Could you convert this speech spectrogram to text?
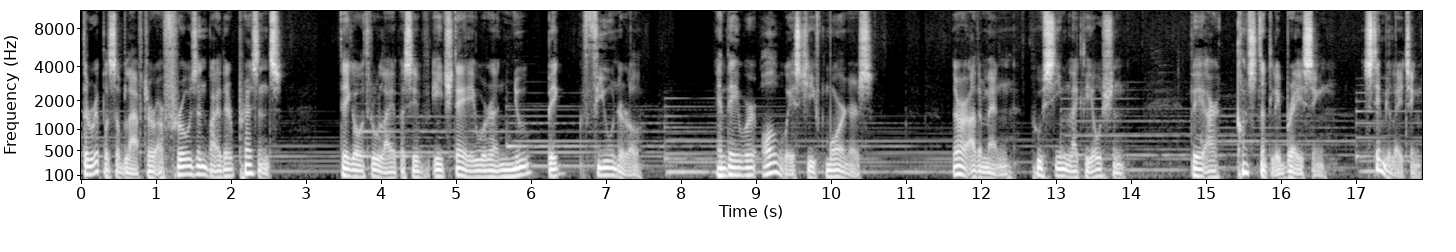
The ripples of laughter are frozen by their presence. They go through life as if each day were a new big funeral, and they were always chief mourners. There are other men who seem like the ocean. They are constantly bracing, stimulating,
